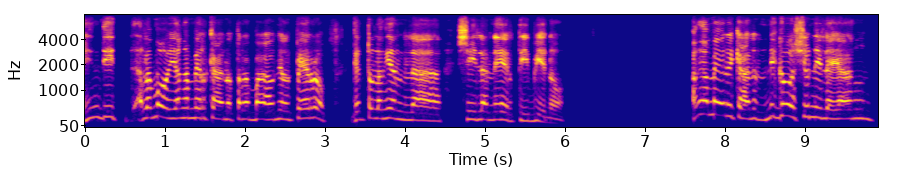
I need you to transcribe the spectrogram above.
hindi, alam mo, yung Amerikano, trabaho nila, pero ganito lang yan na sila na Air TV, no? Ang Amerikano, negosyo nila yung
